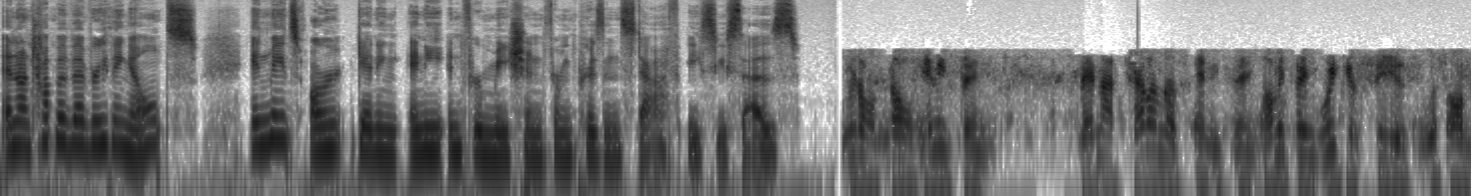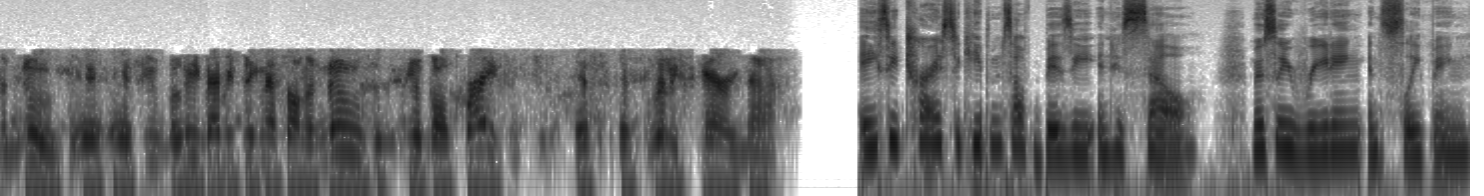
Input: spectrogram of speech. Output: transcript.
And on top of everything else, inmates aren't getting any information from prison staff, Acey says. We don't know anything. They're not telling us anything. Only thing we can see is what's on the news. If you believe everything that's on the news, you'll go crazy. It's, it's really scary now. Acey tries to keep himself busy in his cell, mostly reading and sleeping.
